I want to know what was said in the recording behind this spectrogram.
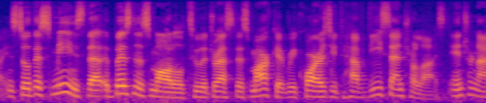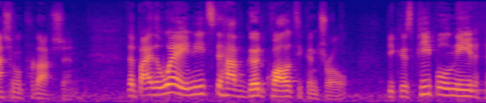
Right? And so this means that a business model to address this market requires you to have decentralized international production that, by the way, needs to have good quality control because people need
